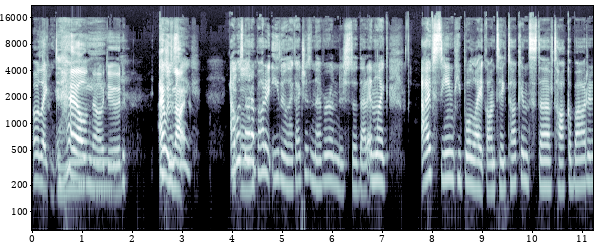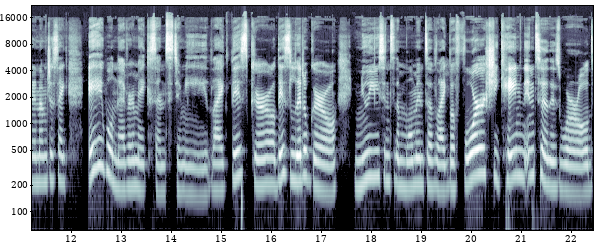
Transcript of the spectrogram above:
I was like, hell no, dude. I was not. like- I was not about it either. Like I just never understood that. And like I've seen people like on TikTok and stuff talk about it and I'm just like it will never make sense to me. Like this girl, this little girl knew you since the moment of like before she came into this world.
